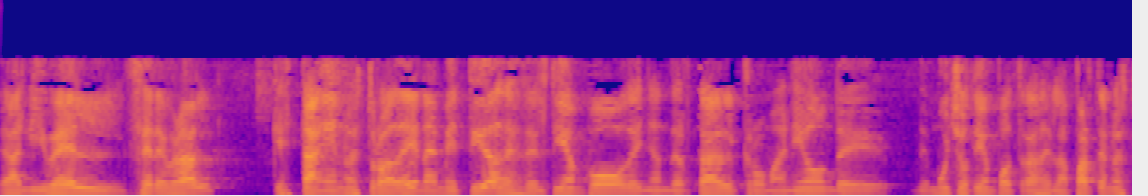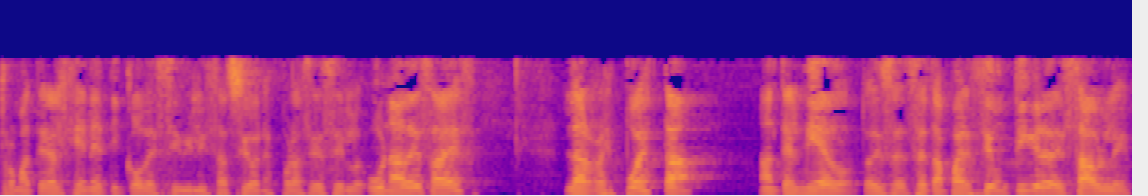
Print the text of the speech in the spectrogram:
a nivel cerebral que están en nuestro ADN metidas desde el tiempo de Neandertal, Cromañón, de, de mucho tiempo atrás, de la parte de nuestro material genético de civilizaciones, por así decirlo. Una de esas es la respuesta ante el miedo. Entonces, se te apareció un tigre de sable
